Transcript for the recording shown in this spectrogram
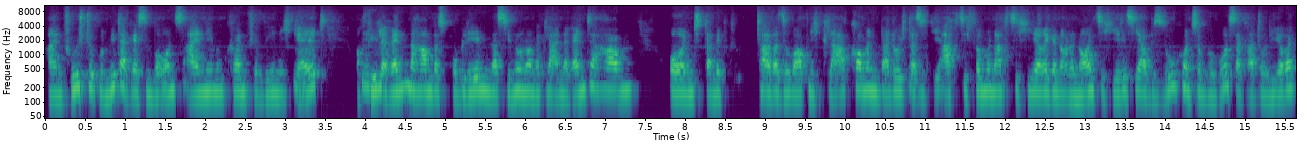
ein Frühstück und Mittagessen bei uns einnehmen können für wenig Geld. Auch viele Rentner haben das Problem, dass sie nur noch eine kleine Rente haben und damit teilweise überhaupt nicht klarkommen. Dadurch, dass ich die 80, 85-Jährigen oder 90 jedes Jahr besuche und zum Geburtstag gratuliere,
